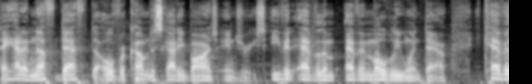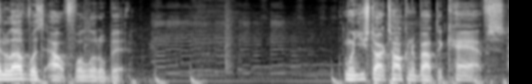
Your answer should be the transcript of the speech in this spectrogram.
they had enough depth to overcome the Scottie Barnes injuries. Even Evan, Evan Mobley went down. Kevin Love was out for a little bit. When you start talking about the Cavs,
